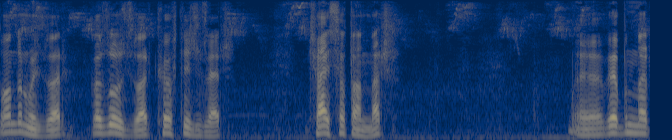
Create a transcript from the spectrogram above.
dondurmacılar, gazozcular, köfteciler, çay satanlar e, ve bunlar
